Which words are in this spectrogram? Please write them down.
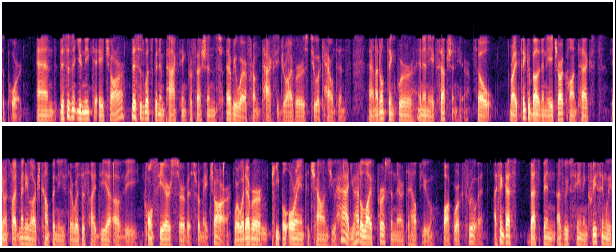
support. And this isn't unique to HR. This is what's been impacting professions everywhere from taxi drivers to accountants. And I don't think we're in any exception here. So right? Think about in the HR context, you know, inside many large companies, there was this idea of the concierge service from HR, where whatever mm-hmm. people-oriented challenge you had, you had a live person there to help you walk work through it. I think that's that's been, as we've seen, increasingly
